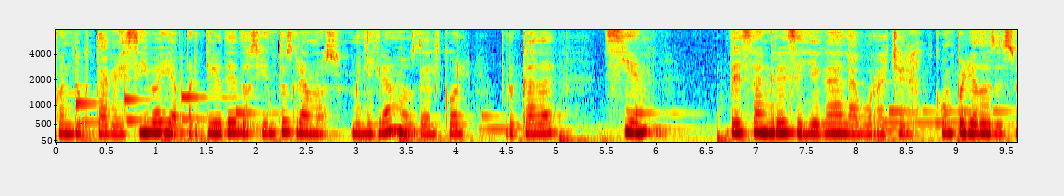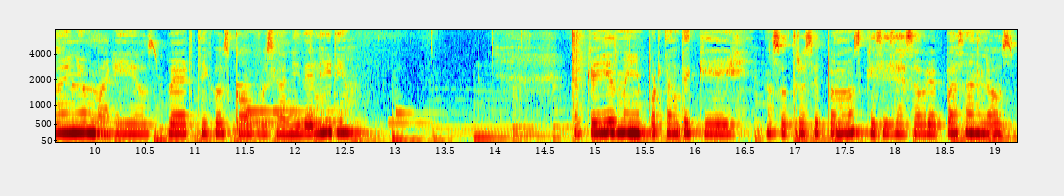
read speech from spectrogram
conducta agresiva y a partir de 200 gramos, miligramos de alcohol por cada 100 de sangre se llega a la borrachera, con periodos de sueño, mareos, vértigos, confusión y delirio. Aquí es muy importante que nosotros sepamos que si se sobrepasan los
